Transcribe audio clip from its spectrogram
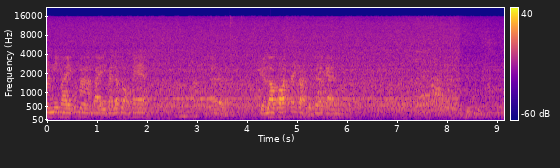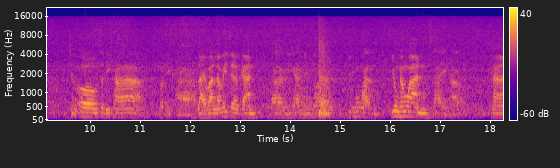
มันมีใบเข้ามาใบใบรับรองแพทย์เออเดี๋ยวเราพอสไว้ก่อนเดี๋ยวเจอกันช่างโอมสวัสดีค่ะ สวัสดีครับหลายวันแล้วไม่เจอกันใช่วันนี้งานยุ่งมากยุ่งทุกวันยุ่งทั้งวัน ใช่ครับค่ะ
